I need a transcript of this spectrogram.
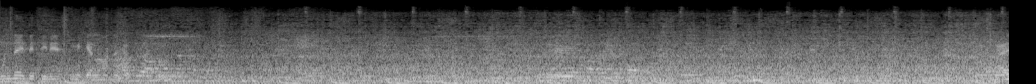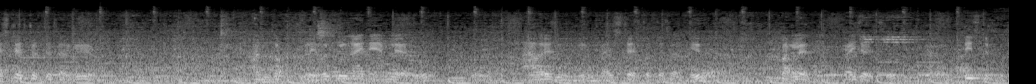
ముందైతే తినేసి మీకు ఎలా ఉందో చెప్తాను. రైస్ టేస్ట్ వచ్చేసరికి అంత ఫ్లేవర్ఫుల్గా అయితే ఏం లేదు. యావరేజ్ ఉంది. రైస్ టైప్ వచ్చేసరికి పర్లేదు. ట్రై చేయొచ్చు. తీసుకుంటున్నా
